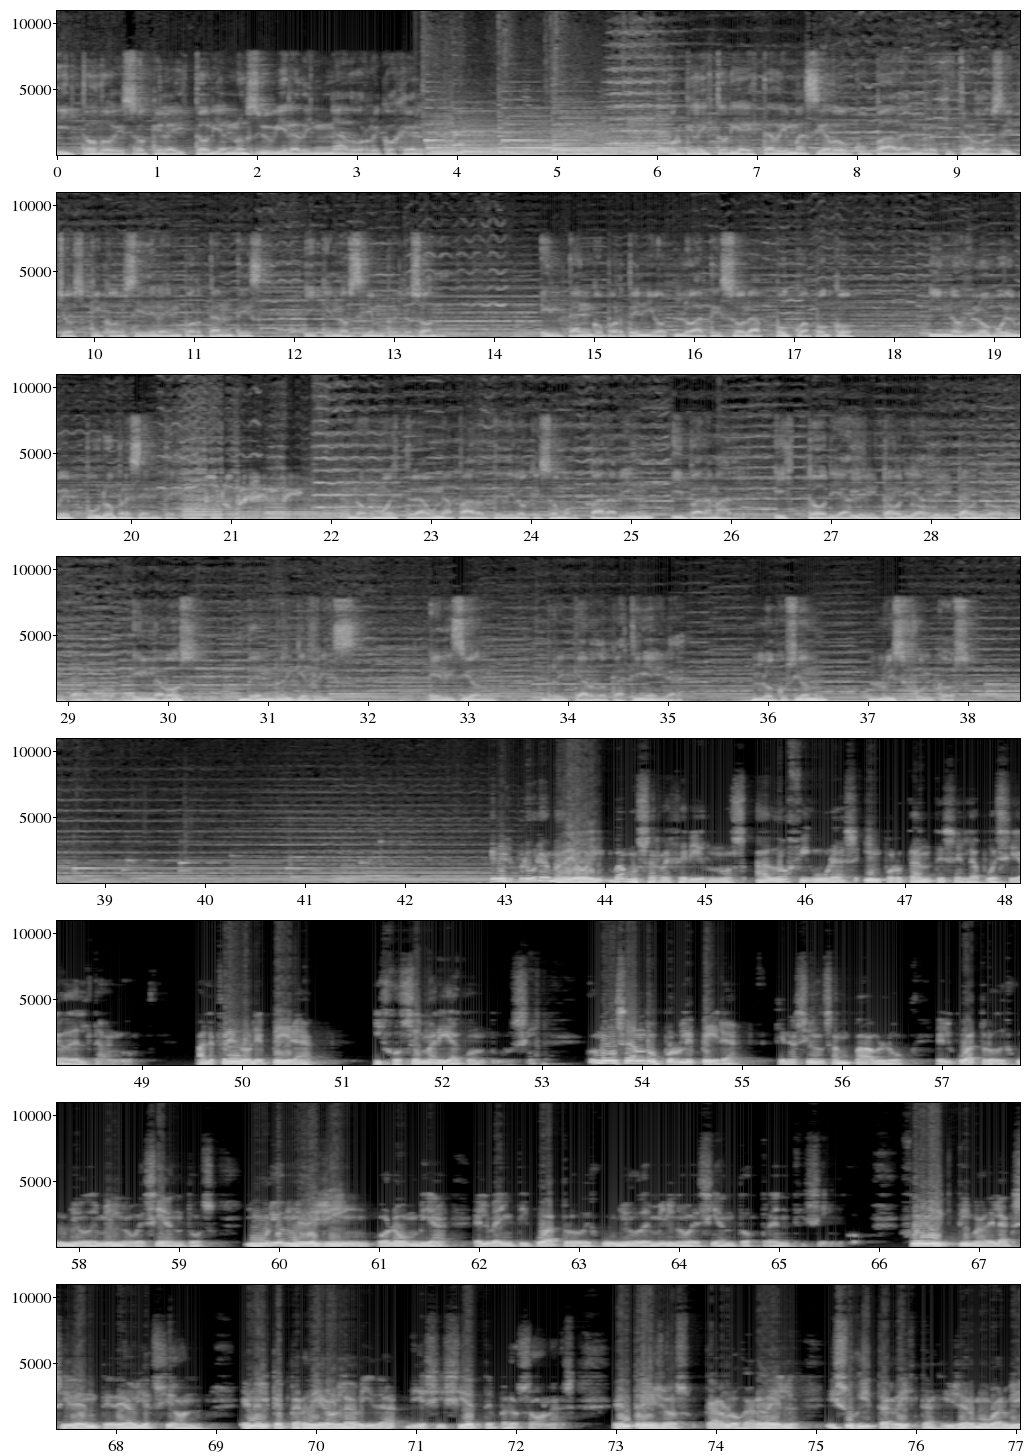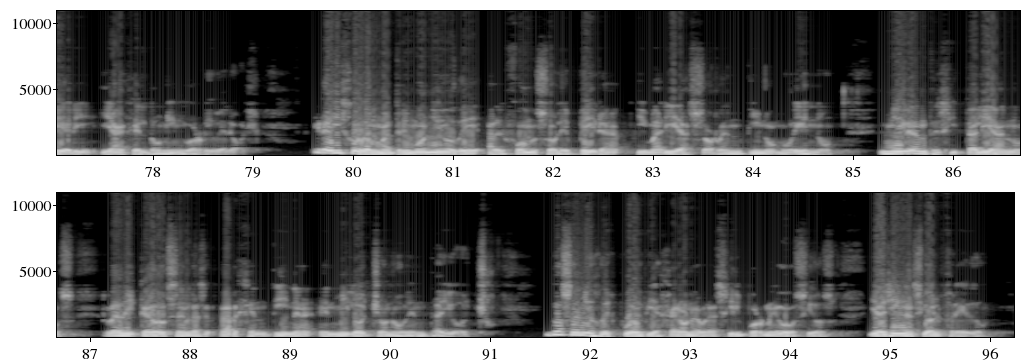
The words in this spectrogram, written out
Y todo eso que la historia no se hubiera dignado recoger porque la historia está demasiado ocupada en registrar los hechos que considera importantes y que no siempre lo son. El tango porteño lo atesora poco a poco y nos lo vuelve puro presente. Puro presente. Nos muestra una parte de lo que somos para bien y para mal. Historia del historia del tango. En la voz de Enrique Flis. Edición Ricardo Castiñeira. Locución Luis Fulcos. En el programa de hoy vamos a referirnos a dos figuras importantes en la poesía del tango, Alfredo Lepera y José María Contursi. Comenzando por Lepera, que nació en San Pablo el 4 de junio de 1900 y murió en Medellín, Colombia, el 24 de junio de 1935 fue víctima del accidente de aviación en el que perdieron la vida 17 personas, entre ellos Carlos Gardel y sus guitarristas Guillermo Barbieri y Ángel Domingo Riverol. Era hijo del matrimonio de Alfonso Lepera y María Sorrentino Moreno, inmigrantes italianos radicados en la Argentina en 1898. Dos años después viajaron a Brasil por negocios y allí nació Alfredo.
